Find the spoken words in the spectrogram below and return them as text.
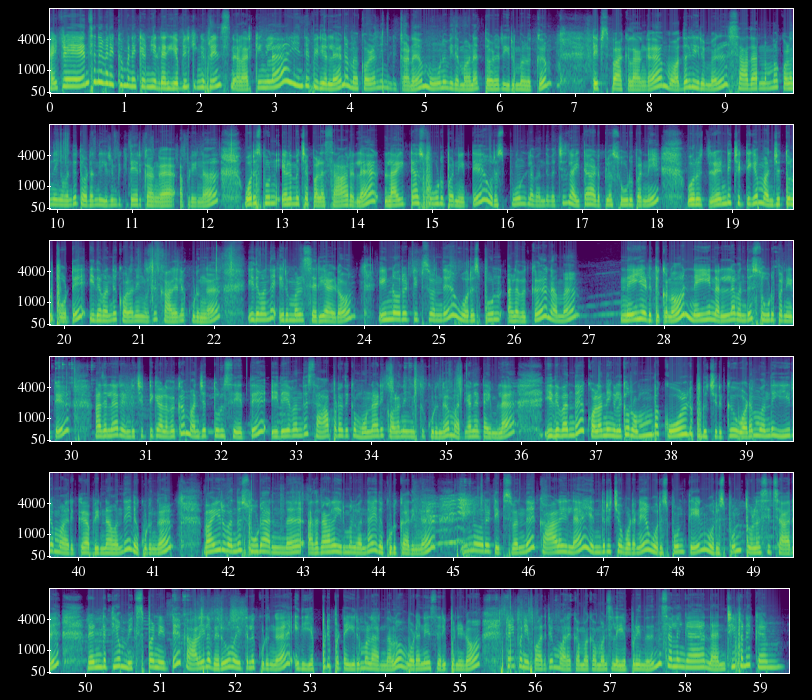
Hi friends அனைவருக்கும் வணக்கம். எல்லோரும் எப்படி இருக்கீங்க ஃப்ரெண்ட்ஸ் நல்லா இருக்கீங்களா? இந்த வீடியோவில் நம்ம குழந்தைங்களுக்கான மூணு விதமான தொடர் இருமலுக்கு டிப்ஸ் பார்க்கலாங்க. முதல் இருமல் சாதாரணமாக குழந்தைங்க வந்து தொடர்ந்து இரும்பிக்கிட்டே இருக்காங்க அப்படின்னா ஒரு ஸ்பூன் எலுமிச்சப்பழ சாறில் லைட்டாக சூடு பண்ணிவிட்டு ஒரு ஸ்பூனில் வந்து வச்சு லைட்டாக அடுப்பில் சூடு பண்ணி ஒரு ரெண்டு சிட்டிகை மஞ்சத்தூள் போட்டு இதை வந்து குழந்தைங்களுக்கு காலையில் கொடுங்க. இது வந்து இருமல் சரியாயிடும். இன்னொரு டிப்ஸ் வந்து ஒரு ஸ்பூன் அளவுக்கு நம்ம நெய் எடுத்துக்கணும். நெய் நல்லா வந்து சூடு பண்ணிவிட்டு அதில் ரெண்டு சிட்டிக்கு அளவுக்கு மஞ்சத்தூள் சேர்த்து இதை வந்து சாப்பிட்றதுக்கு முன்னாடி குழந்தைங்களுக்கு கொடுங்க மத்தியான டைமில் இது வந்து குழந்தைங்களுக்கு ரொம்ப கோல்டு பிடிச்சிருக்கு உடம்பு வந்து ஈரமாக இருக்குது அப்படின்னா வந்து இதை கொடுங்க. வயிறு வந்து சூடாக இருந்து அதனால் இருமல் வந்தால் இதை கொடுக்காதீங்க. இன்னொரு டிப்ஸ் வந்து காலையில் எந்திரிச்ச உடனே ஒரு ஸ்பூன் தேன் ஒரு ஸ்பூன் துளசி சாறு ரெண்டுத்தையும் மிக்ஸ் பண்ணிவிட்டு காலையில் வெறும் வயிற்றில் கொடுங்க. இது எப்படிப்பட்ட இருமலாக இருந்தாலும் உடனே சரி பண்ணிடும். ட்ரை பண்ணி பார்த்துட்டு மறக்காமல் கமெண்ட்ஸில் எப்படி இருந்ததுன்னு சொல்லுங்கள் நன்றி வணக்கம்.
